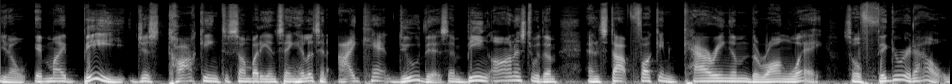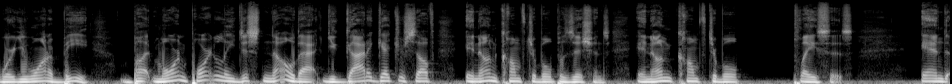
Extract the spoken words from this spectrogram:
you know, it might be just talking to somebody and saying, hey, listen, I can't do this, and being honest with them and stop fucking carrying them the wrong way. So figure it out where you want to be. But more importantly, just know that you got to get yourself in uncomfortable positions, in uncomfortable places. And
